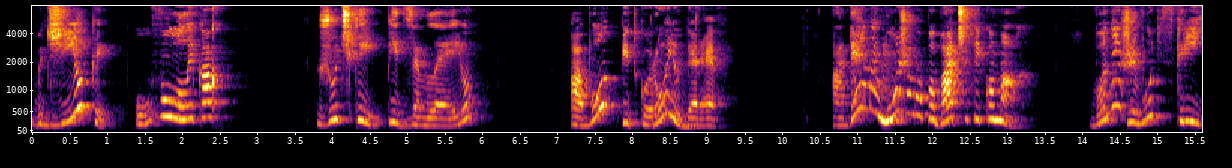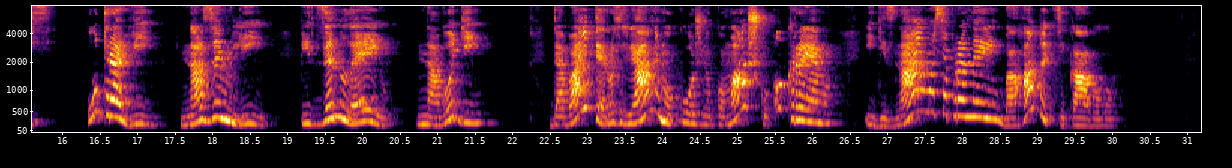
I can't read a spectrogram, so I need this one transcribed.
бджілки у вуликах, жучки під землею або під корою дерев. А де ми можемо побачити комах? Вони живуть скрізь, у траві, на землі, під землею, на воді. Давайте розглянемо кожну комашку окремо і дізнаємося про неї багато цікавого.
